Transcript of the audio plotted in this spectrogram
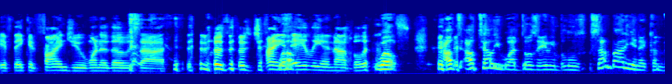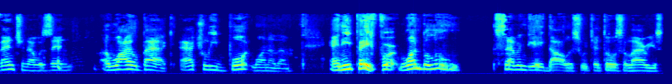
if they could find you one of those uh, those, those giant well, alien uh, balloons. Well, I'll I'll tell you what those alien balloons. Somebody in a convention I was in a while back actually bought one of them, and he paid for one balloon $78, which I thought was hilarious.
